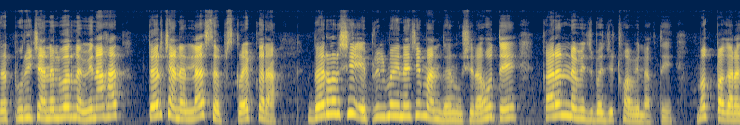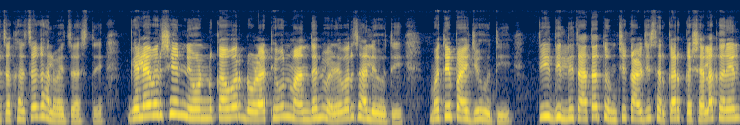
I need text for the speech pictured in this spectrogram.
तत्पूर्वी चॅनलवर नवीन आहात तर चॅनलला सबस्क्राईब करा. दरवर्षी एप्रिल महिन्याचे मानधन उशिरा होते कारण नवीच बजेट व्हावे लागते. मग पगाराचा खर्च घालवायचा असते. गेल्या वर्षी निवडणुकावर डोळा ठेवून मानधन वेळेवर झाले होते. मते पाहिजे होती. ती दिल्लीत आता तुमची काळजी सरकार कशाला करेल?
